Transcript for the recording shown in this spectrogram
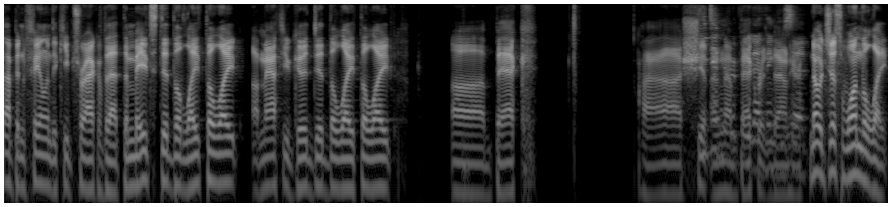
I've been failing to keep track of that. The mates did the light, the light. Uh, Matthew Good did the light, the light. Uh, Beck. Ah, shit, I'm not don't have repeat, Beck written down here. No, just won the light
